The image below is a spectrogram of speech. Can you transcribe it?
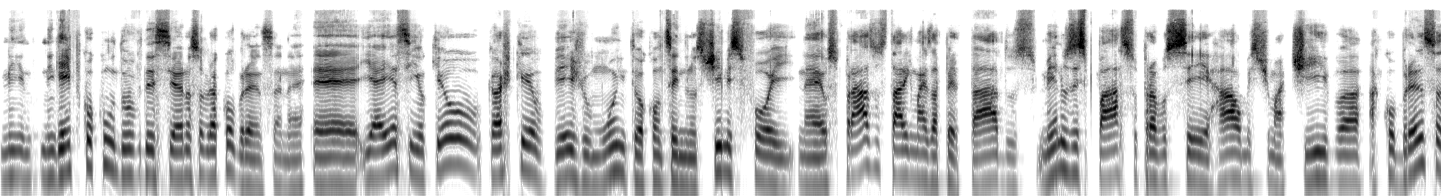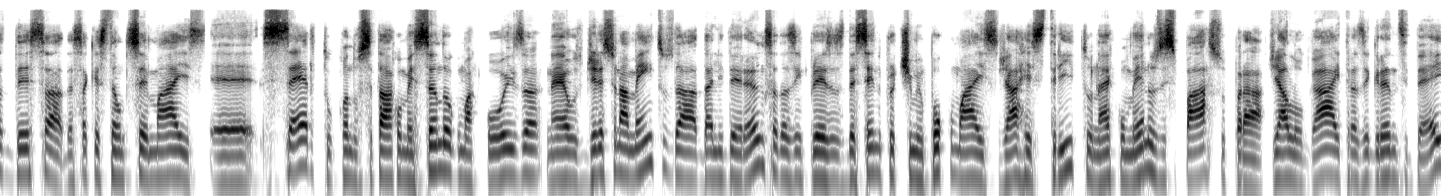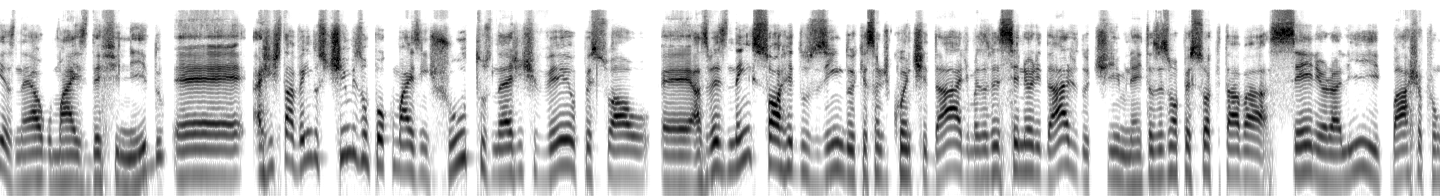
ninguém ficou com dúvida esse ano sobre a cobrança, né? É... E aí, assim, o que eu, que eu acho que eu vejo muito acontecendo nos times foi né, os prazos estarem mais apertados, menos espaço para você errar uma estimativa, a cobrança dessa, dessa questão de ser mais é, certo quando você está começando alguma coisa, né, os direcionamentos da, da liderança das empresas descendo para o time um pouco mais já restrito, né, com menos espaço para dialogar e trazer grandes ideias, né, algo mais definido. É, a gente está vendo os times um pouco mais enxutos, né, a gente vê o pessoal, é, às vezes, nem só reduzindo reduzindo questão de quantidade, mas às vezes senioridade do time, né? Então, às vezes, uma pessoa que estava sênior ali baixa para um,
